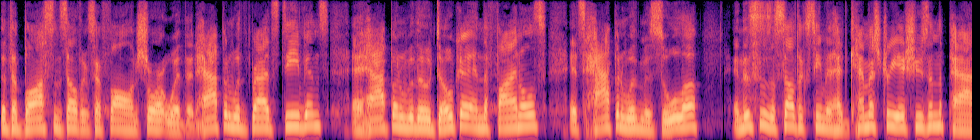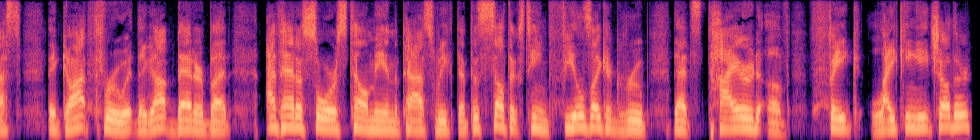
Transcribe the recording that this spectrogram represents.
that the Boston Celtics have fallen short with. It happened with Brad Stevens. It happened with Udoka in the finals. It's happened with Mazzulla. And this is a Celtics team that had chemistry issues in the past. They got through it, they got better. But I've had a source tell me in the past week that this Celtics team feels like a group that's tired of fake liking each other.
